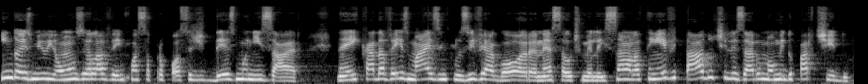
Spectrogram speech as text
Em 2011, ela vem com essa proposta de desmonizar, né, e cada vez mais, inclusive agora, nessa última eleição, ela tem evitado utilizar o nome do partido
